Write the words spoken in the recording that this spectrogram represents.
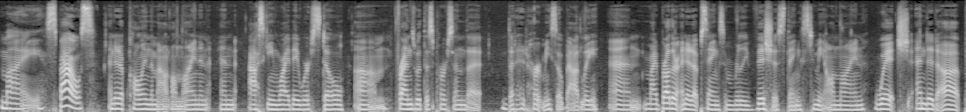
my spouse ended up calling them out online and, and asking why they were still um, friends with this person that that had hurt me so badly. And my brother ended up saying some really vicious things to me online, which ended up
